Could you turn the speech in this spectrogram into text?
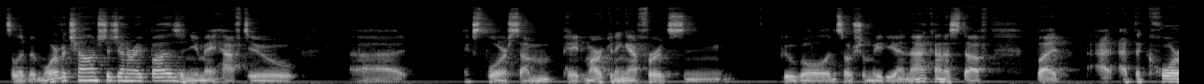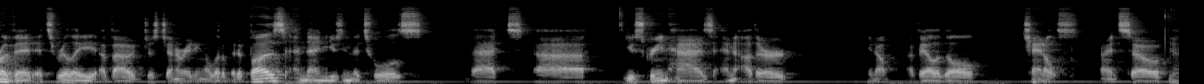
it's a little bit more of a challenge to generate buzz, and you may have to uh, explore some paid marketing efforts and Google and social media and that kind of stuff. But at, at, the core of it, it's really about just generating a little bit of buzz and then using the tools that uh, Uscreen has and other, you know, available channels, right? So yeah.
